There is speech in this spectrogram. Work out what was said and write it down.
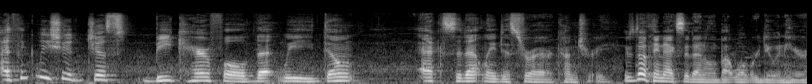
I think we should just be careful that we don't accidentally destroy our country. There's nothing accidental about what we're doing here.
